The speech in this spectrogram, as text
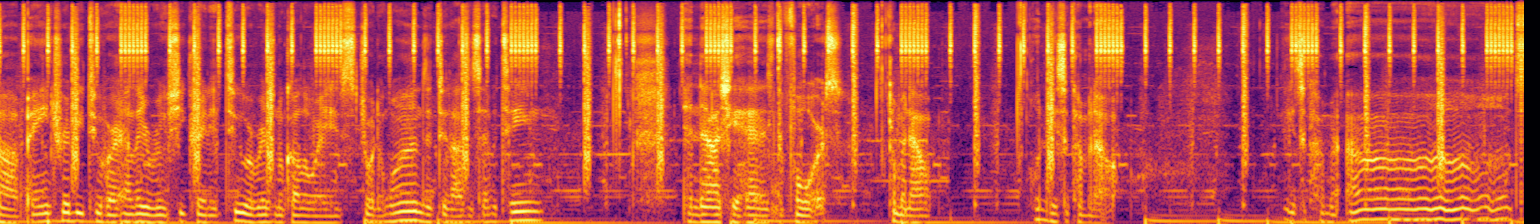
Uh, paying tribute to her LA roots, she created two original colorways, Jordan 1s in 2017. And now she has the 4s coming out. When these are coming out? These are coming out.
